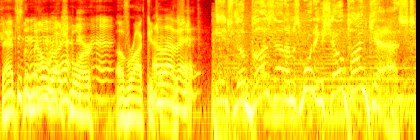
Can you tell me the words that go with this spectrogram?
That's the Mount Rushmore of rock guitarists. I love it. It's the Buzz Adams Morning Show podcast.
